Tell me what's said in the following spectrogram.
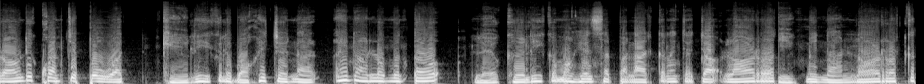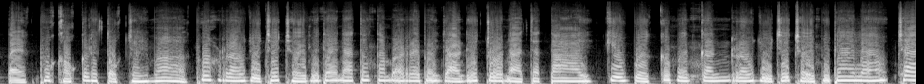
ร้องด้วยความเจ็บปวด เคลลี่ก็เลยบอกให้เจอนาดให้นอนลงบนโต๊ะ แล้วเคอรี่ก็มองเห็นสัตว์ประหลาดกำลังจะเจาะล้อรถอีกไม่นานล้อรถก็แตก พวกเขาก็เลยตกใจมาก พวกเราอยู่เฉยๆไม่ได้นะต้องทำอะไรบางอย่างเดี๋ยวโจนอาจจะตาย กิลเบิร์กก็เหมือนกันเราอยู่เฉยๆไม่ได้แล้ว ใช่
